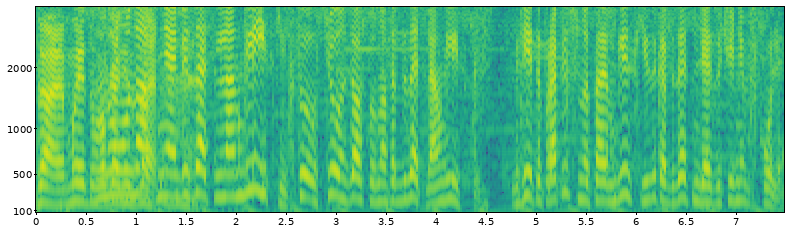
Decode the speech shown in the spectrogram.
Да, мы этого пока Ну, не у нас знаем. не обязательно английский. Кто, с чего он взял, что у нас обязательно английский? Где это прописано, что у нас английский язык обязательно для изучения в школе?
